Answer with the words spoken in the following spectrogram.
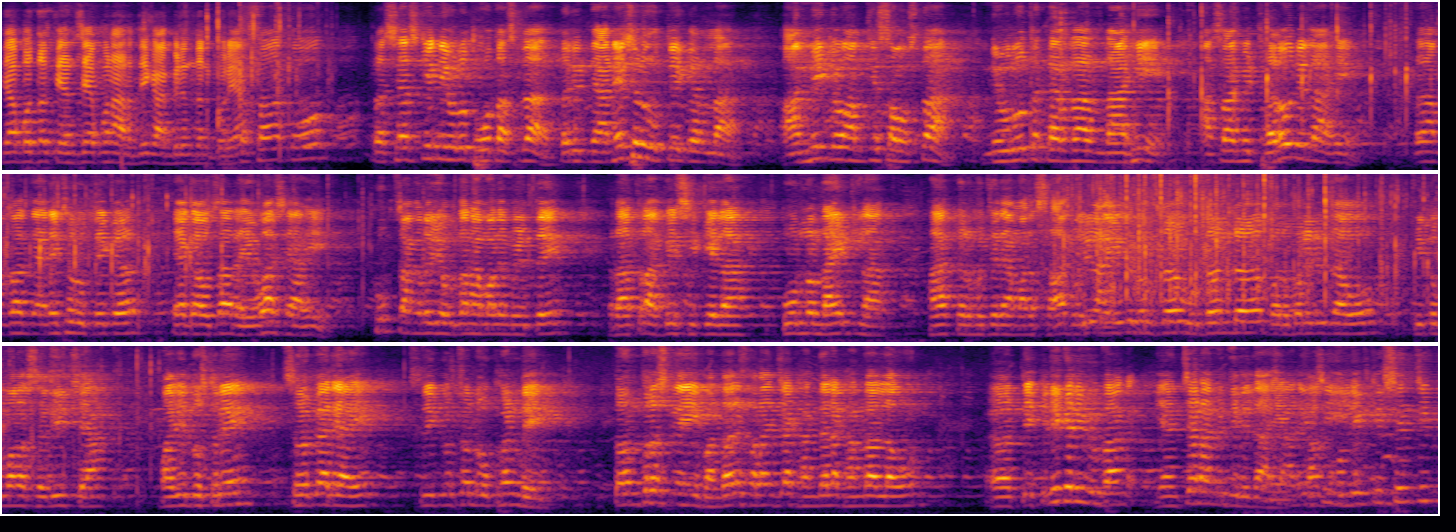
त्याबद्दल त्यांचे आपण हार्दिक अभिनंदन करूया. असा तो प्रशासकीय निवृत्त होत असला तरी ज्ञानेश्वर उत्तेकरला आम्ही किंवा आमची संस्था निवृत्त करणार नाही असं आम्ही ठरवलेलं आहे. तर आमचा ज्ञानेश्वर उत्तेकर या गावचा रहिवासी आहे. खूप चांगलं योगदान आम्हाला मिळते रात्र अभ्यासिकेला पूर्ण नाईटला हा कर्मचारी आम्हाला साथ देईल आयुष्य तुमचं उदंड बरोबरीने जावं ही तुम्हाला सदिच्छा माझे दुसरे सहकारी आहेत श्रीकृष्ण लोखंडे तंत्रस्नेही भंडारे सरांच्या खांद्याला खांदा लावून टेक्निकली विभाग यांच्या नावे दिलेला आहे. इलेक्ट्रिशियनची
